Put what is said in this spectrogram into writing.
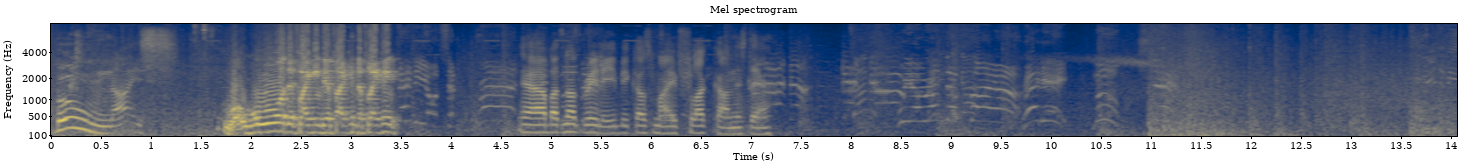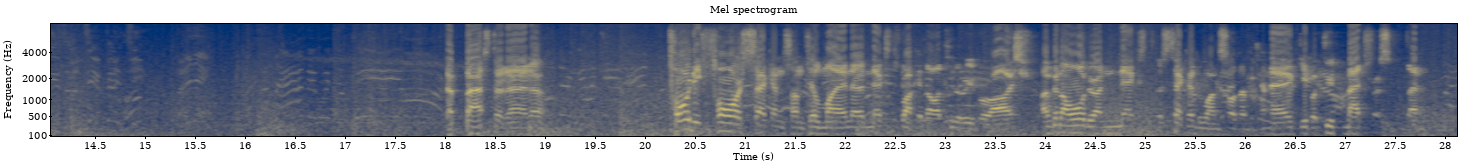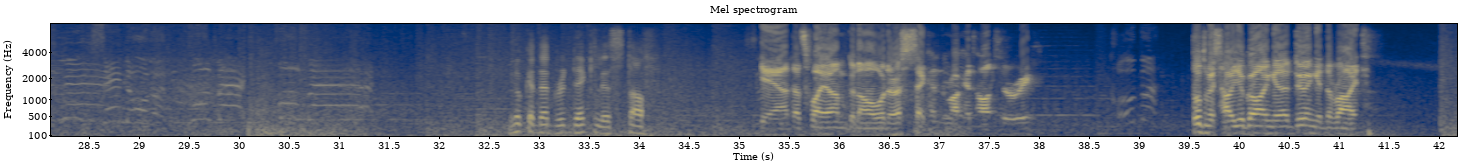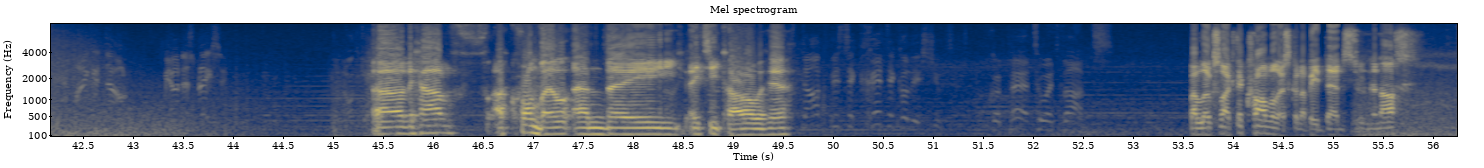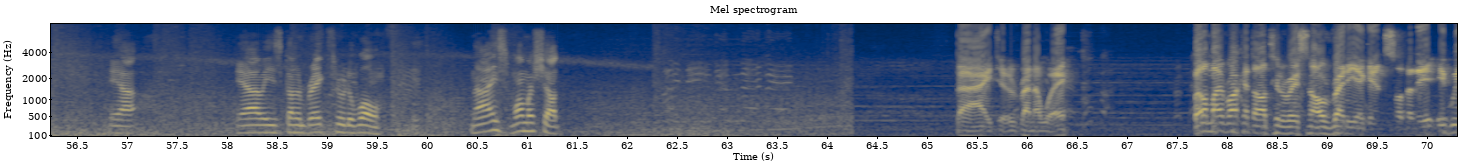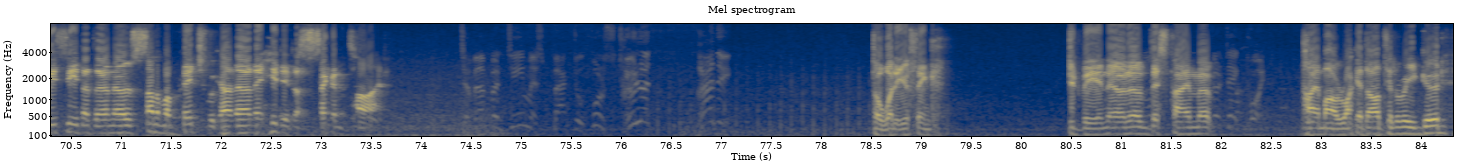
Boom, nice. Whoa, whoa, whoa, they're flanking, they're flanking, they're flanking. Ready yourself. Red. Yeah, but not really because my flak gun is there. We are under fire. Ready. Move. Stand. Enemy is on the offensive. Ready. The bastard, no. 44 seconds until my uh, next rocket artillery barrage. I'm gonna order a next, a second one so that we can uh, give a good mattress then. Send order. Fall back. Fall back. Look at that ridiculous stuff. Yeah, that's why I'm gonna order a second rocket artillery. Gruppe. Ludwig, how you going, uh, doing in the right? Break it down. We are displacing. Uh, they have a Cromwell and a AT car over here. Start with the critical issues. Prepare to advance. But looks like the Cromwell is gonna be dead soon enough. Yeah. Yeah, he's gonna break through the wall. Nice, one more shot. I need a medic. Die, dude, ran away. Well, my rocket artillery is now ready again, so that if we see that uh, no son of a bitch, we can uh, hit it a second time. The weapon team is back to full strength. Ready. So what do you think? Should we uh, uh, this time uh, We'll take point. time our rocket artillery good?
